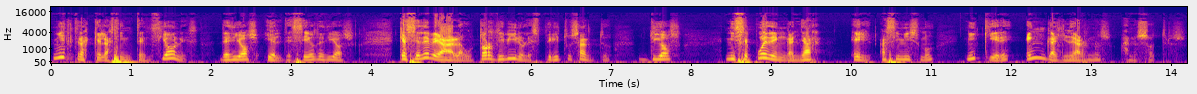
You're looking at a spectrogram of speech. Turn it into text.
Mientras que las intenciones de Dios y el deseo de Dios, que se debe al autor divino, el Espíritu Santo, Dios ni se puede engañar él a sí mismo, ni quiere engañarnos a nosotros.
